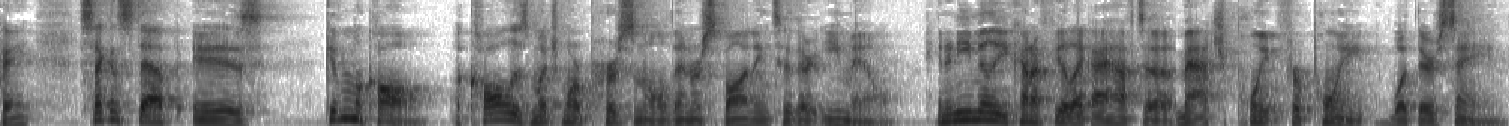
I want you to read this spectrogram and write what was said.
Okay. Second step is give them a call. A call is much more personal than responding to their email. In an email, you kind of feel like I have to match point for point what they're saying,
